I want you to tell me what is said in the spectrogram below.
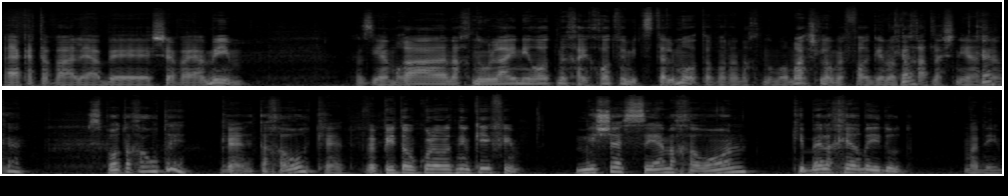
היה כתבה עליה בשבע ימים. אז היא אמרה, אנחנו אולי נראות מחייכות ומצטלמות, אבל אנחנו ממש לא מפרגנות כן, אחת לשנייה כן, שם. כן. ספורט תחרותי. כן. תחרות. כן. ופתאום כולם נותנים כיפים. מי שסיים אחרון, קיבל הכי הרבה עידוד. מדהים.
